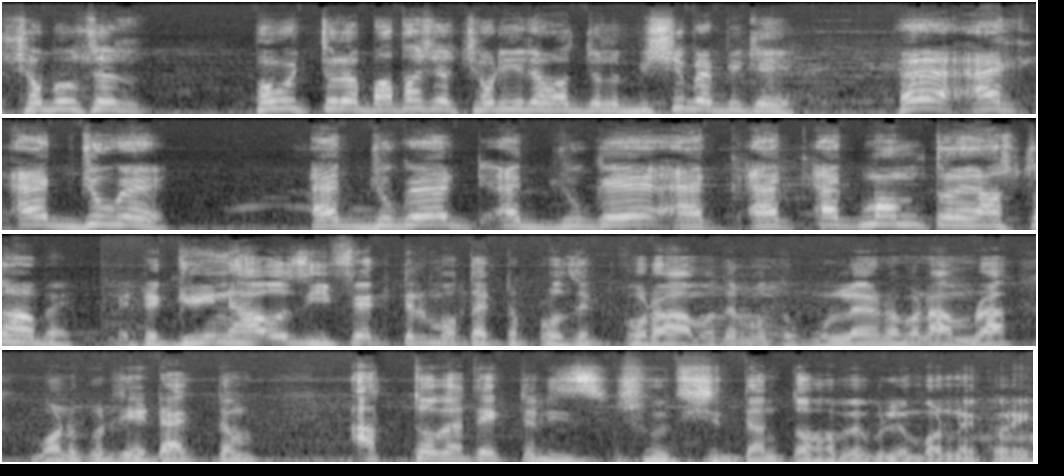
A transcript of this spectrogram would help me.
সবুজের পবিত্র বাতাসে ছড়িয়ে দেওয়ার জন্য বিশ্বব্যাপীকে হ্যাঁ এক এক যুগে এক যুগে এক যুগে, এক এক এক মন্ত্রে আসতে হবে। এটা গ্রিন হাউস ইফেক্টের মতো একটা প্রজেক্ট করা আমাদের মতো মূল্যায়ন হবে না। আমরা মনে করি যে এটা একদম আত্মঘাতী একটা সিদ্ধান্ত হবে বলে মনে করি।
